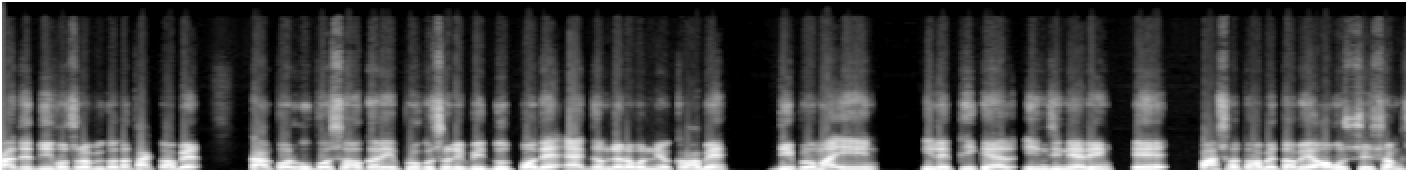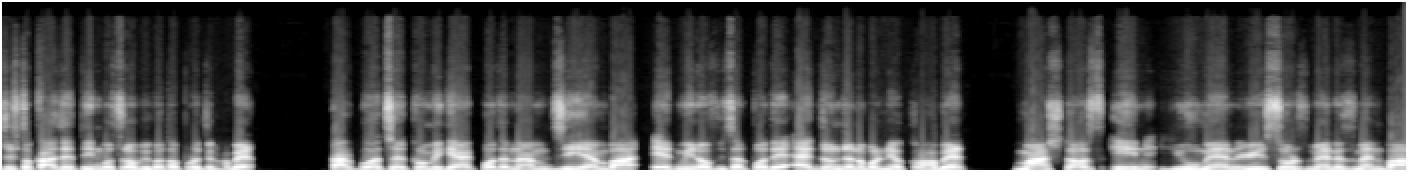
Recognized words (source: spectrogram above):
কাজে দুই বছর অভিজ্ঞতা থাকতে হবে। তারপর উপসহকারী প্রকৌশলী বিদ্যুৎ পদে একজন জনবল নিয়োগ করা হবে। ডিপ্লোমা ইন ইলেকট্রিক্যাল ইঞ্জিনিয়ারিং এ পাশ হতে হবে। তবে অবশ্যই সংশ্লিষ্ট কাজে তিন বছর অভিজ্ঞতা প্রয়োজন হবে। তারপর হচ্ছে ক্রমিক এক পদের নাম জিএম বা এডমিন অফিসার পদে একজন জনবল নিয়োগ করা হবে। Masters in human resource management বা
